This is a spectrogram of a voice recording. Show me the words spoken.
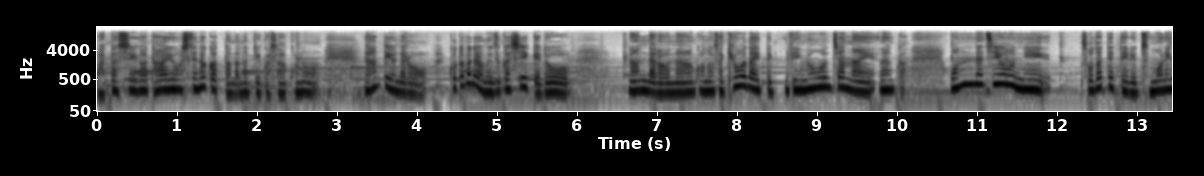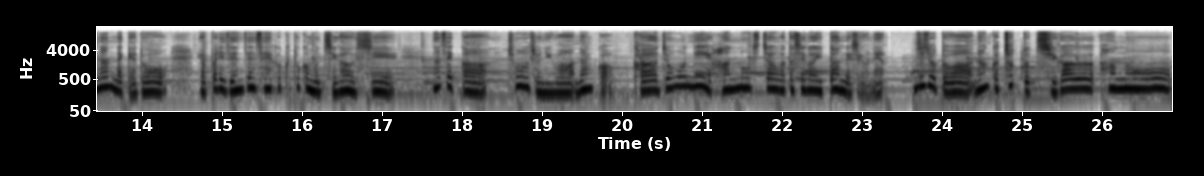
私が対応してなかったんだなっていうかさこの何て言うんだろう言葉では難しいけどなんだろうなこのさ兄弟って微妙じゃない。なんか同じように育ててるつもりなんだけどやっぱり全然性格とかも違うしなぜか長女にはなんか過剰に反応しちゃう私がいたんですよね。次女とはなんかちょっと違う反応を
